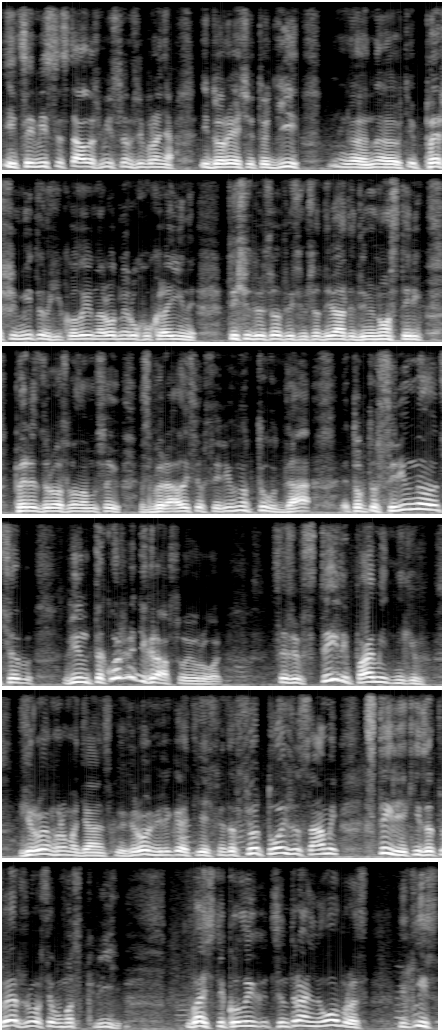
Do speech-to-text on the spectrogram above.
і це місце стало ж місцем зібрання. І, до речі, тоді е, перші мітинги, коли Народний рух України 1989-90 рік перед розвалом збиралися все рівно тут. Да? Тобто, все рівно це він також відіграв свою роль. Це ж в стилі пам'ятників героям громадянської, героям Великої Отечественної. Це все той же самий стиль, який затверджувався в Москві. Бачите, коли центральний образ, якийсь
